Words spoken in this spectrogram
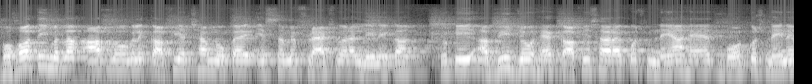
बहुत ही मतलब आप लोगों के लिए काफ़ी अच्छा मौका है इस समय फ्लैट्स वगैरह लेने का, क्योंकि अभी जो है काफ़ी सारा कुछ नया है, बहुत कुछ नए नए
